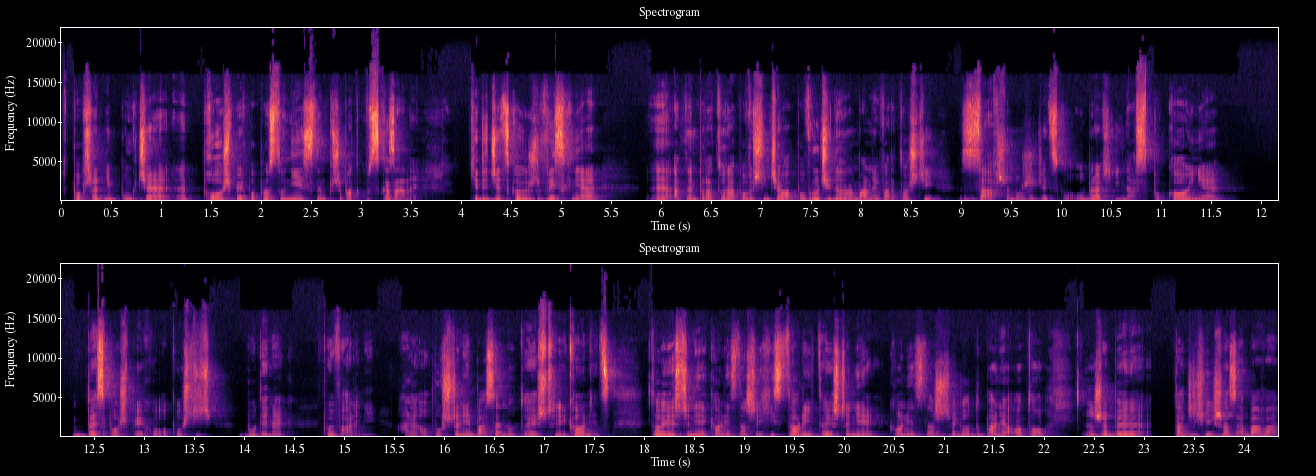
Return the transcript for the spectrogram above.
w poprzednim punkcie. E, pośpiech po prostu nie jest w tym przypadku wskazany. Kiedy dziecko już wyschnie, e, a temperatura powierzchni ciała powróci do normalnych wartości, zawsze może dziecko ubrać i na spokojnie, bez pośpiechu opuścić budynek pływalni. Ale opuszczenie basenu to jeszcze nie koniec. To jeszcze nie koniec naszej historii, to jeszcze nie koniec naszego dbania o to, żeby ta dzisiejsza zabawa,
